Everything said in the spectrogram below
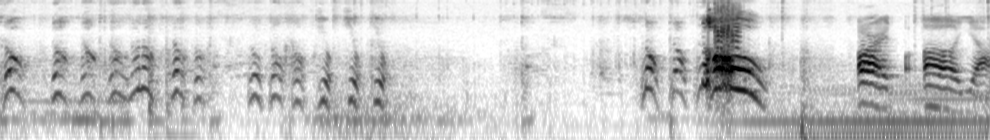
no, no, no, no, no, no, no, no, no, no, no, heal, heal, heal. No, no, no! Alright, uh, yeah,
